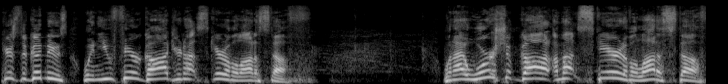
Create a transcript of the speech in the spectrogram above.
Here's the good news when you fear God, you're not scared of a lot of stuff. When I worship God, I'm not scared of a lot of stuff.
